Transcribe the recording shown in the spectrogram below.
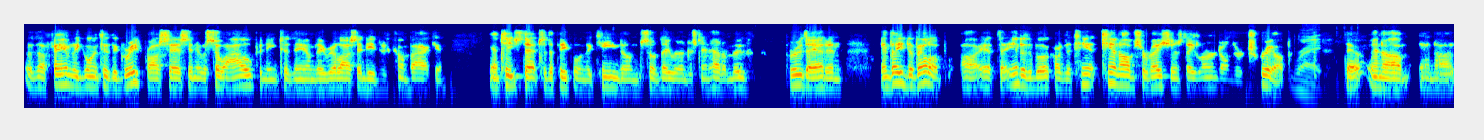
the family going through the grief process, and it was so eye opening to them. They realized they needed to come back and and teach that to the people in the kingdom, so they would understand how to move through that and and they develop uh, at the end of the book are the 10, 10, observations they learned on their trip. Right. That, and um, and uh,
